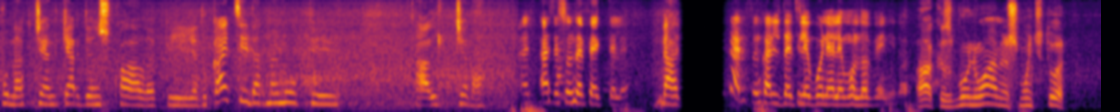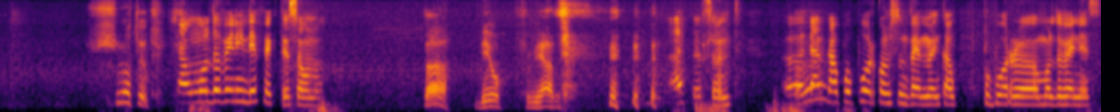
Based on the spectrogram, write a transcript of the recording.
pun accent chiar din școală pe educație, dar mai mult pe altceva. Astea sunt defectele. Da. Care sunt calitățile bune ale moldovenilor? A, că sunt buni oameni și muncitori. Și atât. Și au moldovenii defecte sau nu? Da, biu, fumează. Astea sunt. Uh, dar ca popor, cum suntem noi, ca popor uh, moldovenesc?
